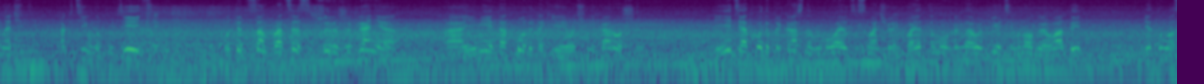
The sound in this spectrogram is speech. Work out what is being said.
значит, активно худеете, вот этот сам процесс жиросжигания имеет отходы такие очень нехорошие. И эти отходы прекрасно вымываются с мочой. Поэтому, когда вы пьете много воды, это у вас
